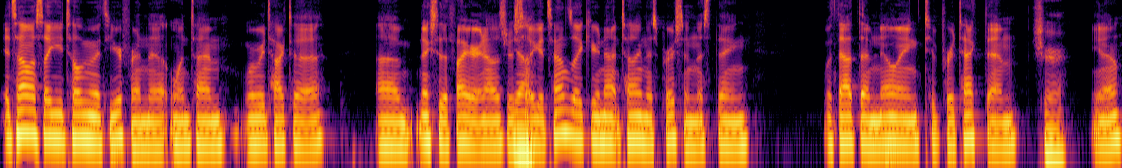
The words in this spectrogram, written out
It's almost like you told me with your friend that one time where we talked to um, next to the fire, and I was just Yeah. like, it sounds like you're not telling this person this thing without them knowing to protect them. Sure. You know,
